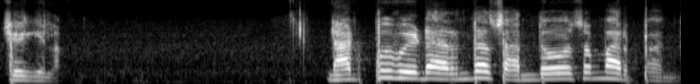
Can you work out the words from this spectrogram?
செய்யலாம். நட்பு வீடாக இருந்தால் சந்தோஷமாக இருப்பாங்க.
